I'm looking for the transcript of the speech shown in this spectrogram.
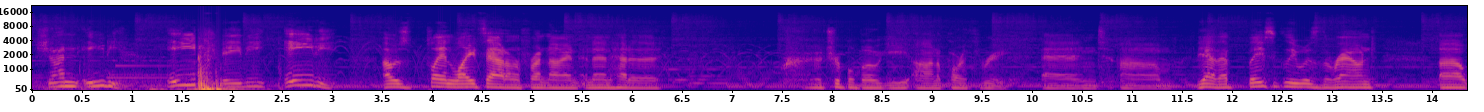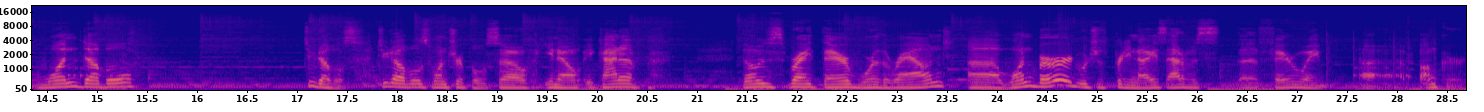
Shot an 80. 80, baby. 80. I was playing lights out on a front nine and then had a, a triple bogey on a par three. And um, yeah, that basically was the round. Uh, one double, two doubles, two doubles, one triple. So, you know, it kind of, those right there were the round. Uh, one bird, which was pretty nice, out of a fairway uh, bunker.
